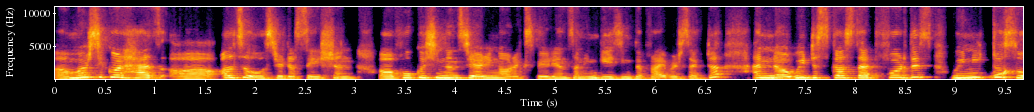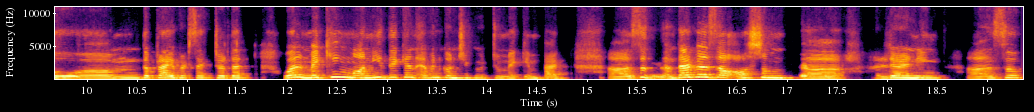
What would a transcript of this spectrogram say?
Uh, Mercy Corps has uh, also hosted a session uh, focusing on sharing our experience on engaging the private sector. And uh, we discussed that for this, we need to show um, the private sector that while making money, they can even contribute to make impact. Uh, so that was an awesome uh, learning. Uh, so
